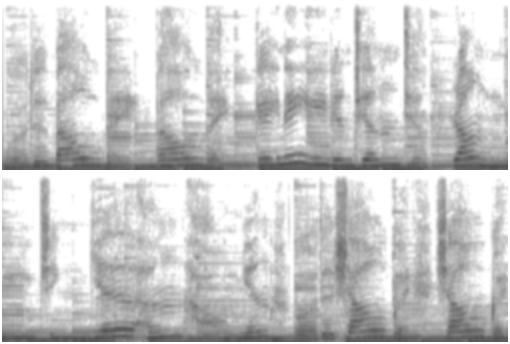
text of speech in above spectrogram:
我的宝贝，宝贝，给你一点甜甜，让你今夜很好眠。我的小鬼，小鬼，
